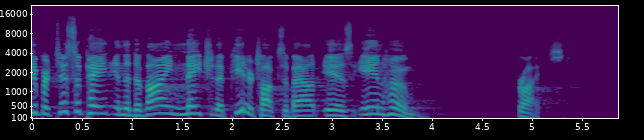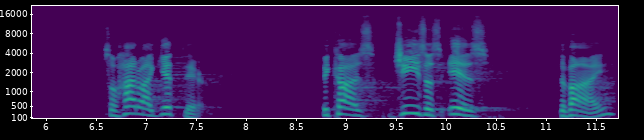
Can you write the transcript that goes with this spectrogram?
to participate in the divine nature that Peter talks about is in whom? Christ. So, how do I get there? Because Jesus is divine.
